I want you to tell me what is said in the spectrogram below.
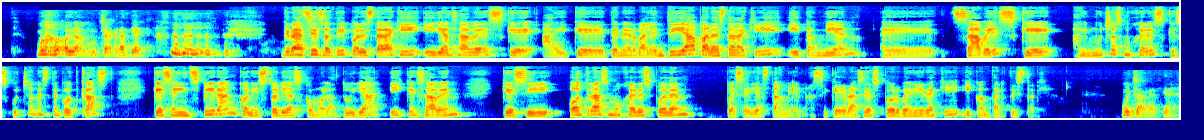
Hola, muchas gracias. Gracias a ti por estar aquí y ya sabes que hay que tener valentía para estar aquí y también eh, sabes que hay muchas mujeres que escuchan este podcast que se inspiran con historias como la tuya y que saben que si otras mujeres pueden, pues ellas también. Así que gracias por venir aquí y contar tu historia. Muchas gracias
